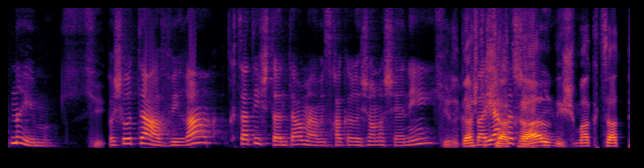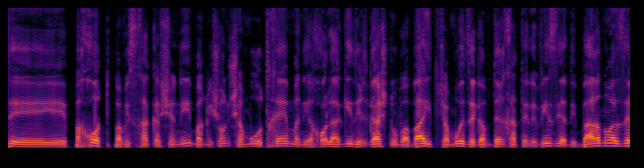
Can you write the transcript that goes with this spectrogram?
תנאים. כי... פשוט האווירה קצת השתנתה מהמשחק הראשון לשני. כי הרגשתי שהקהל שלהם. נשמע קצת אה, פחות במשחק השני, בראשון שמעו אתכם, אני יכול להגיד, הרגשנו בבית, שמעו את זה גם דרך הטלוויזיה, דיברנו על זה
